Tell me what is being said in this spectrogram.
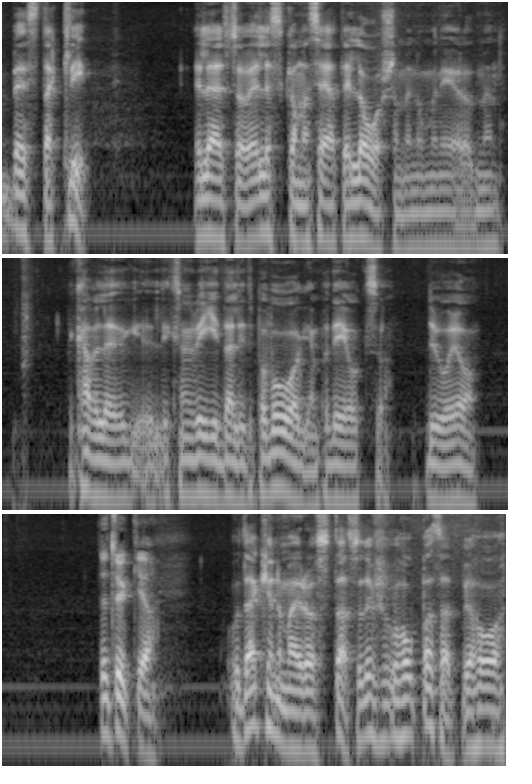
bästa klipp. Eller, så, eller ska man säga att det är Lars som är nominerad. Men vi kan väl eh, liksom rida lite på vågen på det också. Du och jag. Det tycker jag. Och där kunde man ju rösta. Så det får vi hoppas att vi har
